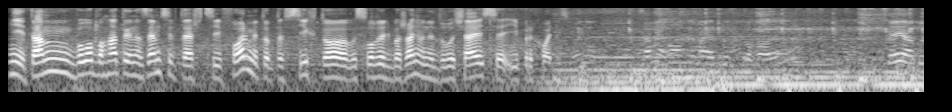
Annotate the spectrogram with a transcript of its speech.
Ні, там було багато іноземців теж в цій формі, тобто всі, хто висловлюють бажання, вони долучаються і приходять. Саме головне має тут прогалини. Це або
